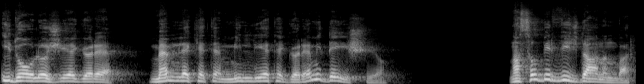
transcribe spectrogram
ideolojiye göre, memlekete, milliyete göre mi değişiyor? Nasıl bir vicdanın var?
